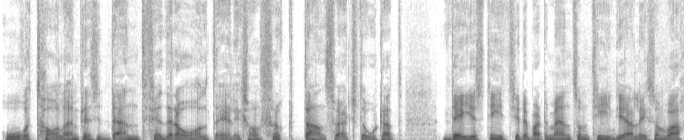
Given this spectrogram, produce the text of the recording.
åtala en president federalt är liksom fruktansvärt stort. Att det justitiedepartement som tidigare liksom var,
